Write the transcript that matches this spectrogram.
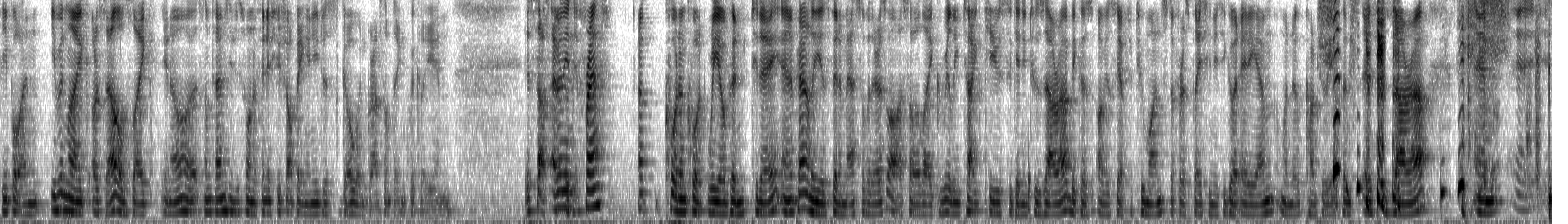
people and even like ourselves like you know sometimes you just want to finish your shopping and you just go and grab something quickly and it's tough. I mean France uh, quote unquote reopened today and apparently it's been a mess over there as well. I saw like really tight queues to get into Zara because obviously after two months the first place you need to go at 8 a.m when the country reopens is Zara. And uh,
